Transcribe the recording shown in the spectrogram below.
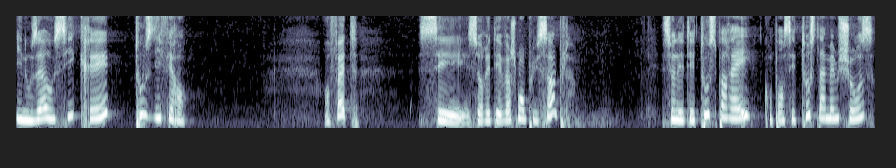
il nous a aussi créés tous différents. En fait, ça aurait été vachement plus simple si on était tous pareils, qu'on pensait tous la même chose,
